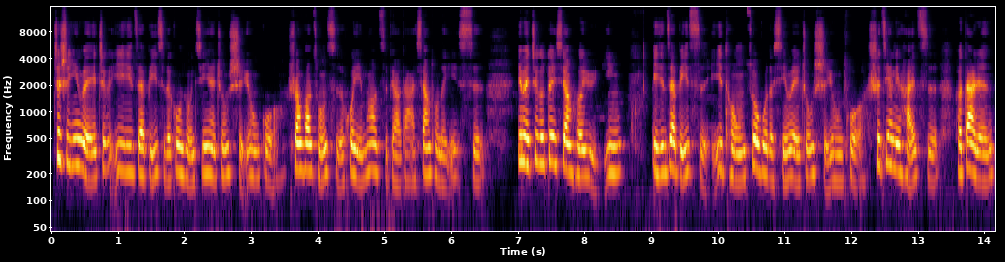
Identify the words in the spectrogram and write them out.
这是因为这个意义在彼此的共同经验中使用过，双方从此会以帽子表达相同的意思，因为这个对象和语音。已经在彼此一同做过的行为中使用过，是建立孩子和大人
